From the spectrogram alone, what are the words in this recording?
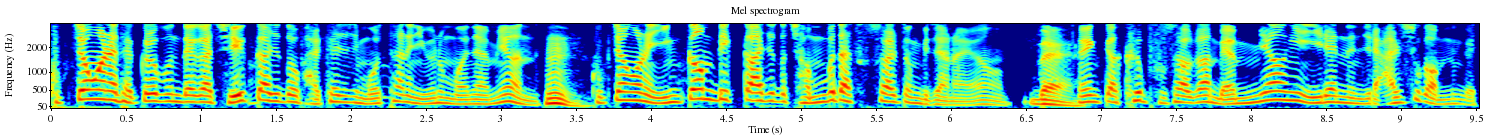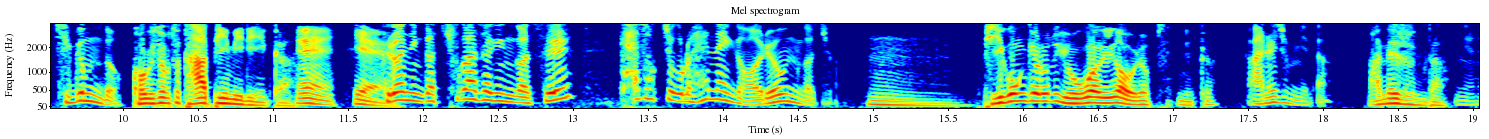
국정원의 댓글 분대가 지금까지도 밝혀지지 못하는 이유는 뭐냐면 음. 국정원은 인건비까지도 전부 다 특수활동비잖아요. 네. 그러니까 그 부서가 몇 명이 일했는지를 알 수가 없는 거예요. 지금도. 거기서부터 다 비밀이니까. 예. 예. 그러니까 추가적인 것을 계속적으로 해내기가 어려운 거죠. 음. 비공개로도 요구하기가 어렵습니까? 안 해줍니다. 안 해준다. 예.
